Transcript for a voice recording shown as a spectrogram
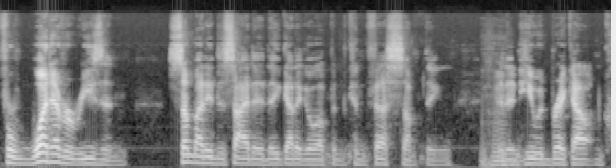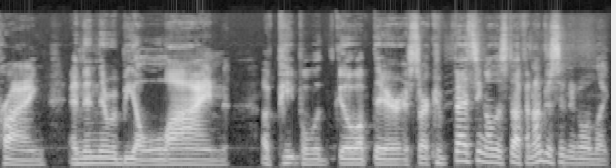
for whatever reason, somebody decided they got to go up and confess something, Mhm. and then he would break out in crying, and then there would be a line of people would go up there and start confessing all this stuff, and I'm just sitting there going like.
